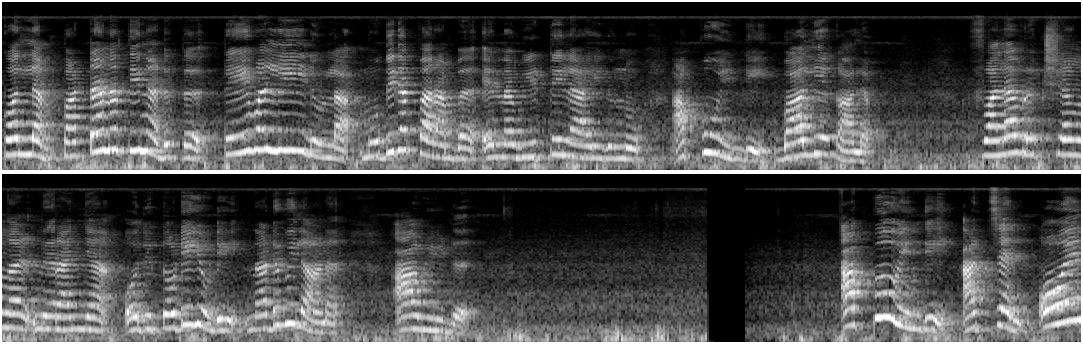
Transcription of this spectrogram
കൊല്ലം പട്ടണത്തിനടുത്ത് തേവള്ളിയിലുള്ള മുതിരപ്പറമ്പ് എന്ന വീട്ടിലായിരുന്നു അപ്പുവിന്റെ ബാല്യകാലം. ഫലവൃക്ഷങ്ങൾ നിറഞ്ഞ ഒരു തൊടിയുടെ നടുവിലാണ് ആ വീട്. അപ്പുവിന്റെ അച്ഛൻ ഒ എൻ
